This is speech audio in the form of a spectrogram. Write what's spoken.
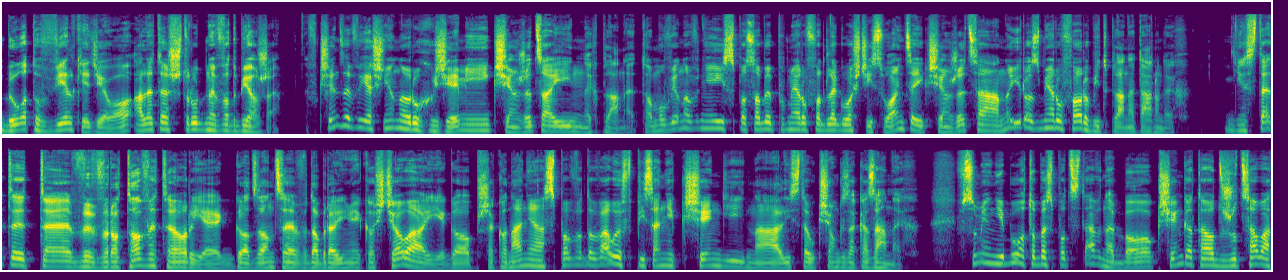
Było to wielkie dzieło, ale też trudne w odbiorze. W księdze wyjaśniono ruch Ziemi, Księżyca i innych planet. Omówiono w niej sposoby pomiarów odległości Słońca i Księżyca, no i rozmiarów orbit planetarnych. Niestety te wywrotowe teorie, godzące w dobre imię Kościoła i jego przekonania, spowodowały wpisanie księgi na listę ksiąg zakazanych. W sumie nie było to bezpodstawne, bo księga ta odrzucała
